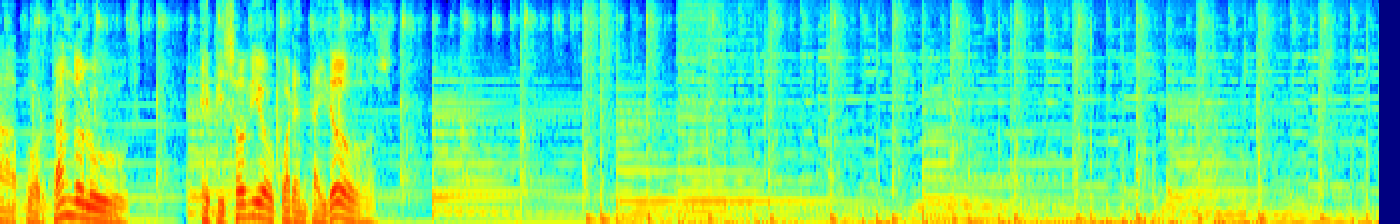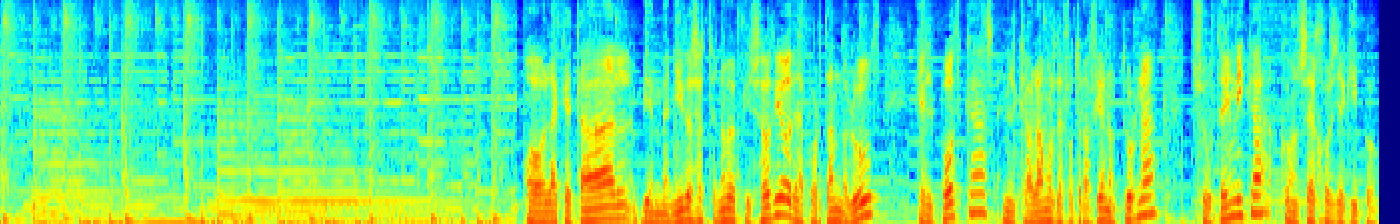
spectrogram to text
Aportando Luz, episodio 42. Hola, ¿qué tal? Bienvenidos a este nuevo episodio de Aportando Luz, el podcast en el que hablamos de fotografía nocturna, su técnica, consejos y equipo.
